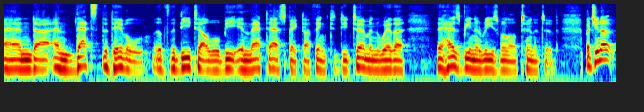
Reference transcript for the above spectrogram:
And uh, and that's the devil of the detail will be in that aspect, I think, to determine whether there has been a reasonable alternative. But you know,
